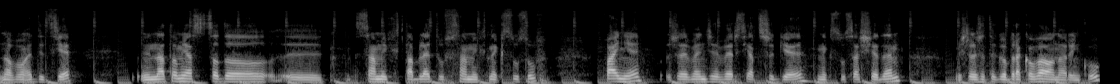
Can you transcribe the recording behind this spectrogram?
nową edycję. Yy, Natomiast co do y, samych tabletów, samych Nexusów, fajnie, że będzie wersja 3G Nexusa 7. Myślę, że tego brakowało na rynku.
